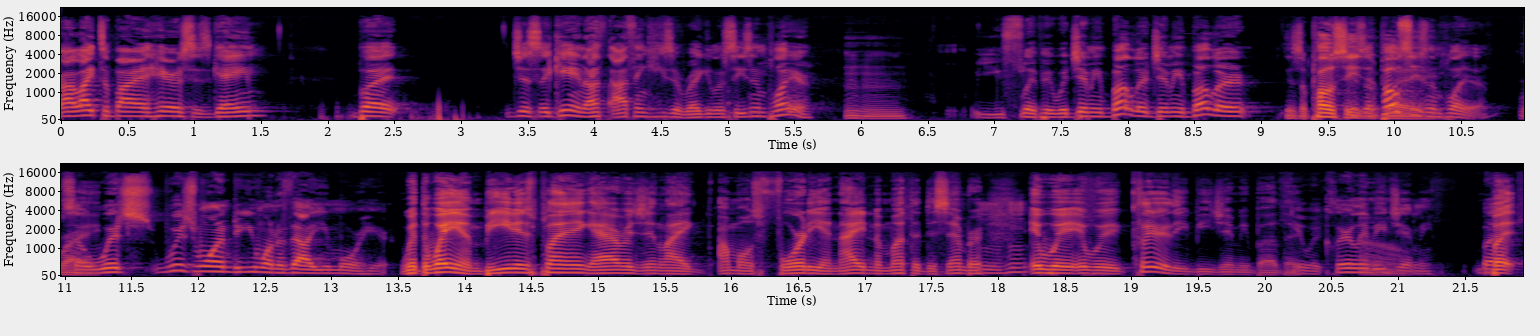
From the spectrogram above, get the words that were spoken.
I like to buy Harris's game, but just again, I, I think he's a regular season player. mm-hmm. You flip it with Jimmy Butler. Jimmy Butler It's a postseason. is a player. postseason player. So Right. which which one do you want to value more here? With the way Embiid is playing, averaging like almost forty a night in the month of December, it would it would clearly be Jimmy Butler. It would clearly be Um, Jimmy. But, But,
